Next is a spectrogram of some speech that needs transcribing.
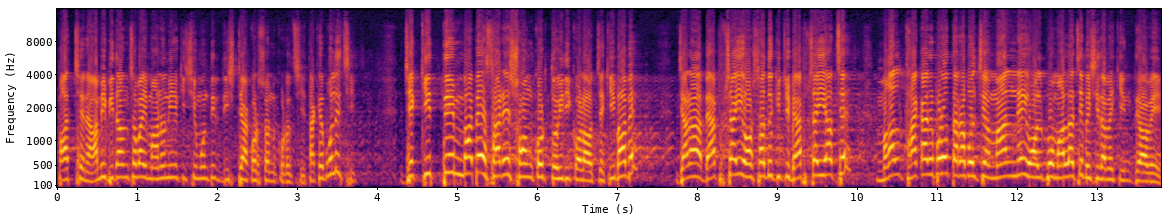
পাচ্ছে না। আমি বিধানসভায় মাননীয় কৃষিমন্ত্রীর দৃষ্টি আকর্ষণ করেছি। তাকে বলেছি যে কৃত্রিমভাবে সারের সংকট তৈরি করা হচ্ছে। কীভাবে? যারা ব্যবসায়ী, অসাধু কিছু ব্যবসায়ী আছে মাল থাকার পরেও তারা বলছে, মাল নেই, অল্প মাল আছে, বেশি দামে কিনতে হবে।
